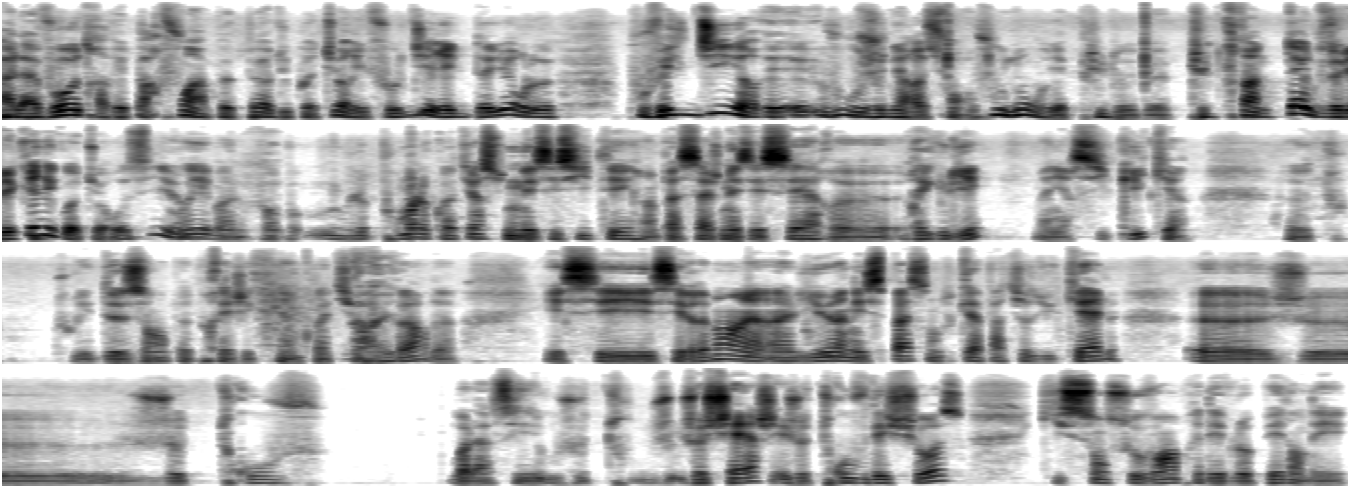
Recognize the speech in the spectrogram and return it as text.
à la vôtre, avaient parfois un peu peur du quatuor, il faut le dire. Et d'ailleurs, le, pouvez le dire, vous, génération, vous, non, il n'y a plus de, plus de crainte telle. Vous avez écrit des quatuors aussi. Hein. Oui, bah, pour, moi, le quatuor, c'est une nécessité, un passage nécessaire euh, régulier, de manière cyclique. Euh, tous les deux ans à peu près, j'écris un quatuor Ah oui. à cordes. Et c'est vraiment un, un lieu, un espace, en tout cas à partir duquel euh, je, je trouve voilà, c'est où je, je, cherche et je trouve des choses qui sont souvent après développées dans des,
